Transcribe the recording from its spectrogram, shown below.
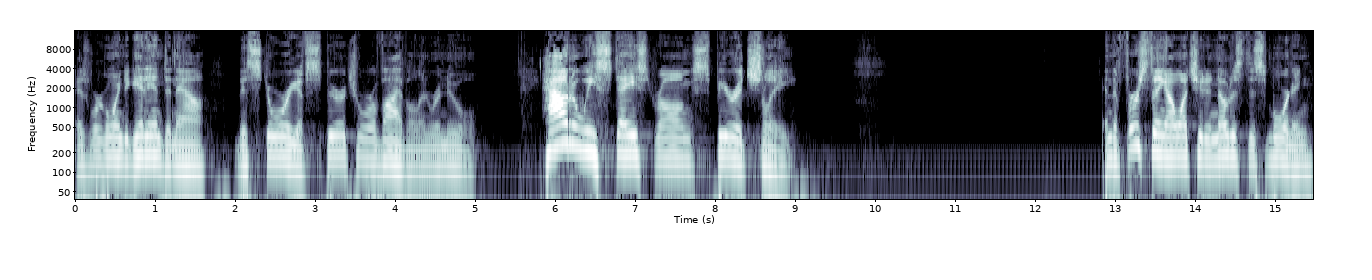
as we're going to get into now this story of spiritual revival and renewal. How do we stay strong spiritually? And the first thing I want you to notice this morning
